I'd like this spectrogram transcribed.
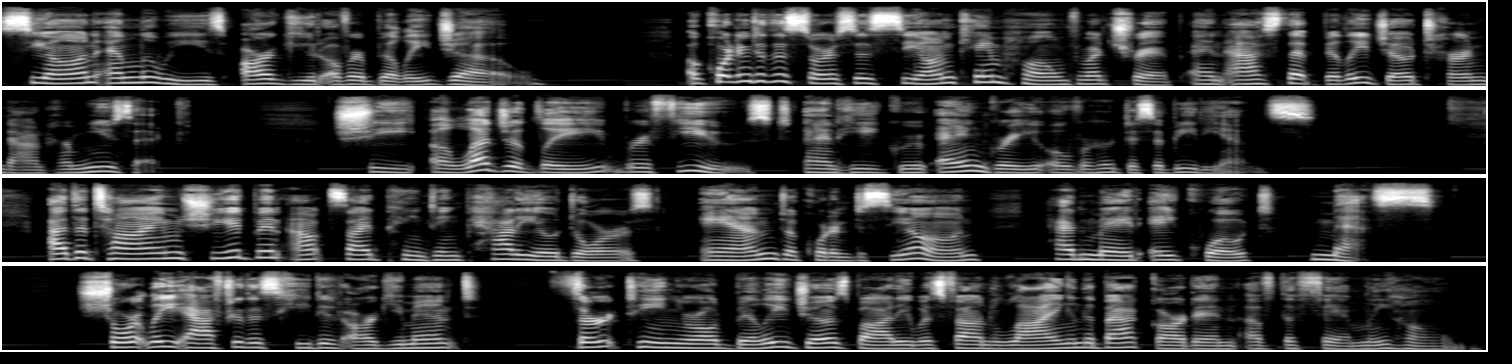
Sion and Louise argued over Billie-Jo. According to the sources, Sion came home from a trip and asked that Billie-Jo turn down her music. She allegedly refused, and he grew angry over her disobedience. At the time, she had been outside painting patio doors and, according to Sion, had made a quote, mess. Shortly after this heated argument, 13 year old Billie-Jo's body was found lying in the back garden of the family home.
